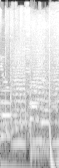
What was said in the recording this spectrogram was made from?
you, for you.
